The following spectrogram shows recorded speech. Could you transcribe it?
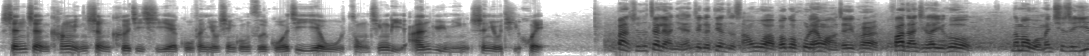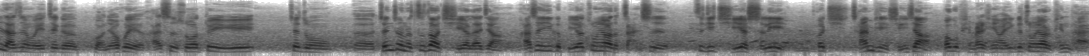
深圳康明盛科技企业股份有限公司国际业务总经理安玉明深有体会。伴随着这两年这个电子商务啊，包括互联网这一块发展起来以后，那么我们其实依然认为这个广交会还是说对于这种呃真正的制造企业来讲，还是一个比较重要的展示自己企业实力和企产品形象，包括品牌形象一个重要的平台。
